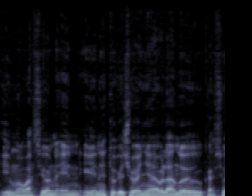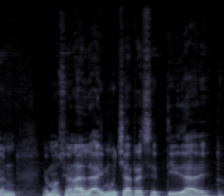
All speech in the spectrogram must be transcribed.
innovación. En, en esto que yo venía hablando de educación emocional, hay mucha receptividad de esto.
